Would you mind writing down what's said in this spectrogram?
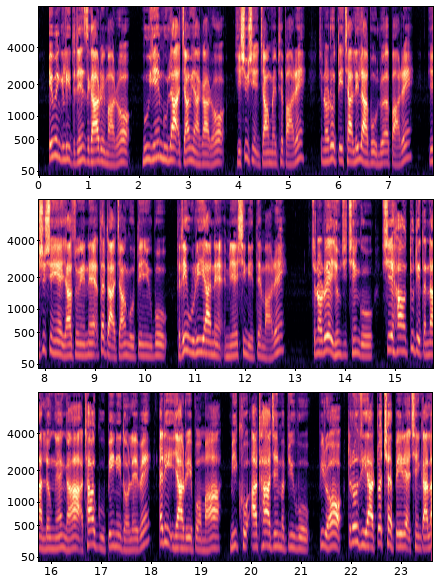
။ဧဝံဂေလိသတင်းစကားတွေမှာတော့မူရင်းမူလအကြောင်းအရာကတော့ယေရှုရှင်အကြောင်းပဲဖြစ်ပါတယ်။ကျွန်တော်တို့တေချာလေ့လာဖို့လိုအပ်ပါတယ်။ယေရှုရှင်ရဲ့ရာဇဝင်နဲ့အသက်တာအကြောင်းကိုသင်ယူဖို့တတိဝရိယနဲ့အမြဲရှိနေသင့်ပါတယ်။ ကျွန်တော်တို့ရဲ့ယုံကြည်ခြင်းကိုရှေးဟောင်းတုတေသနလုပ်ငန်းကအထောက်အကူပေးနေတော်လဲပဲအဲ့ဒီအရာတွေအပေါ်မှာမိခိုအားထားခြင်းမပြုဖို့ပြီးတော့သူတို့စီကတွက်ချက်ပေးတဲ့အချိန်ကာလ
